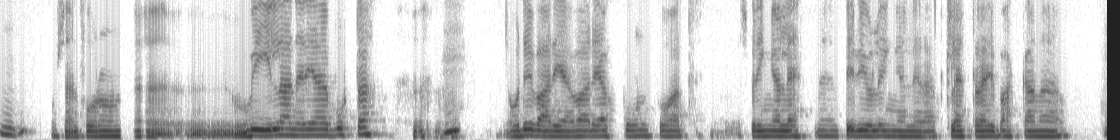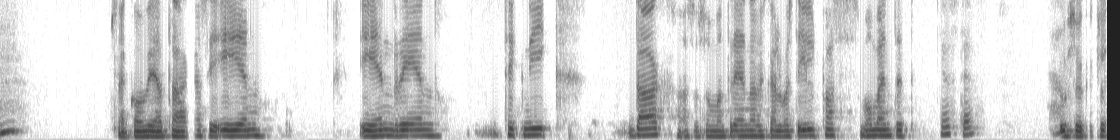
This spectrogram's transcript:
mm. och sen får hon eh, vila när jag är borta. Mm. och det är varia, variation på att springa lätt med fyrhjuling eller att klättra i backarna. Mm. Sen kommer vi att ta kanske en, en ren teknikdag, alltså som man tränar själva stillpassmomentet. Just det. Jag försöker klä-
